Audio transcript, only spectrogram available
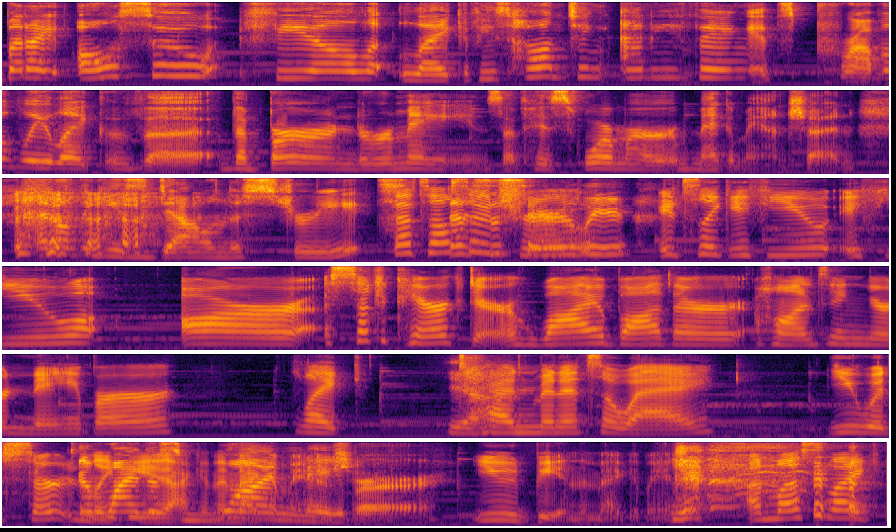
But I also feel like if he's haunting anything, it's probably like the the burned remains of his former mega mansion. I don't think he's down the street. That's also necessarily. true. It's like if you if you are such a character, why bother haunting your neighbor like 10 minutes away? You would certainly be back in the mega mansion. neighbor? You'd be in the mega mansion. Unless like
